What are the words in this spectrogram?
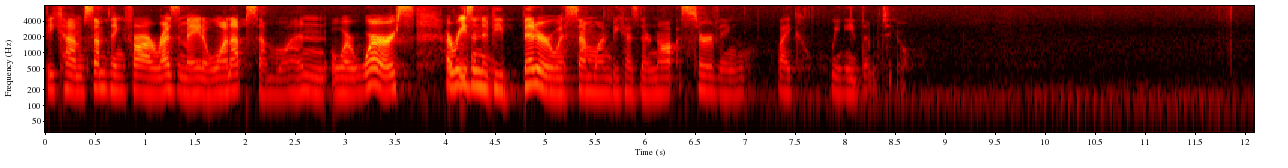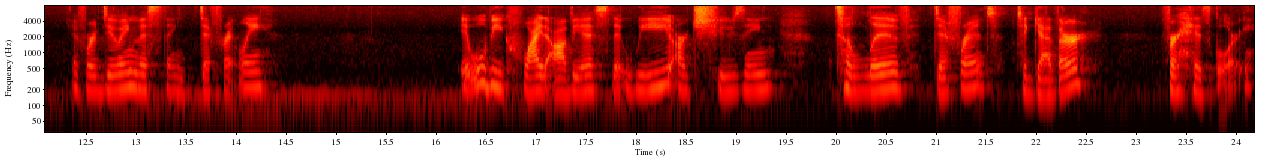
becomes something for our resume to one up someone, or worse, a reason to be bitter with someone because they're not serving like we need them to. If we're doing this thing differently, it will be quite obvious that we are choosing to live different together for His glory,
